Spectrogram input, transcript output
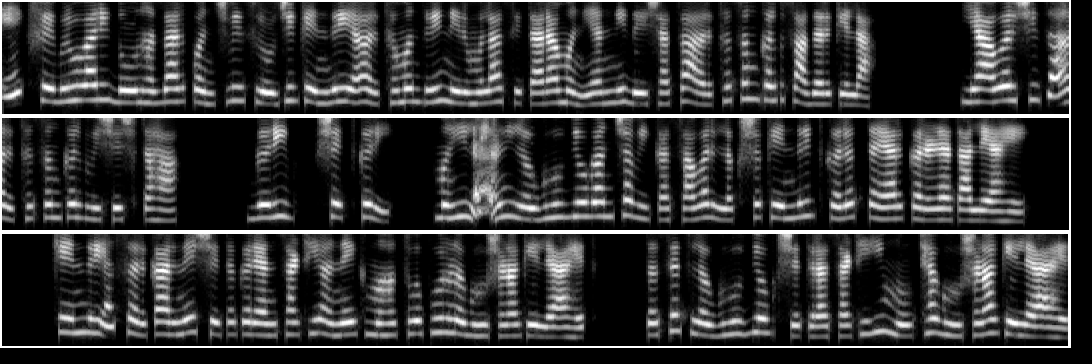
एक फेब्रुवारी दोन हजार पंचवीस रोजी केंद्रीय अर्थमंत्री निर्मला सीतारामन यांनी देशाचा अर्थसंकल्प सादर केला. यावर्षीचा अर्थसंकल्प विशेषतः गरीब शेतकरी महिला आणि लघु उद्योगांच्या विकासावर लक्ष केंद्रित करत तयार करण्यात आले आहे. केंद्रीय सरकारने शेतकऱ्यांसाठी अनेक महत्त्वपूर्ण घोषणा केल्या आहेत. तसेच लघु उद्योग क्षेत्रासाठीही मोठ्या घोषणा केल्या आहेत.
